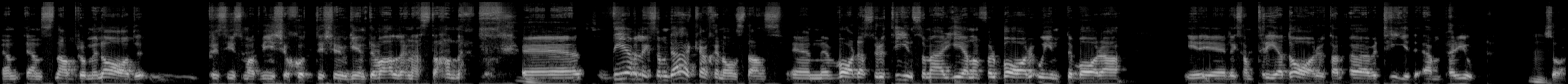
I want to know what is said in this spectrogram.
en, en snabb promenad precis som att vi kör 70-20 intervaller nästan. Eh, det är väl liksom där kanske någonstans. En vardagsrutin som är genomförbar och inte bara i liksom tre dagar utan över tid, en period. Mm. Så.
